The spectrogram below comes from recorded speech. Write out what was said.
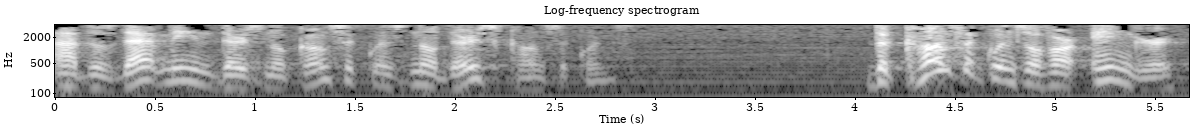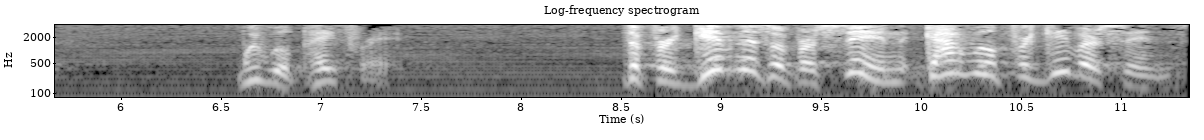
Uh, does that mean there's no consequence? No, there's consequence. The consequence of our anger, we will pay for it. The forgiveness of our sin, God will forgive our sins,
